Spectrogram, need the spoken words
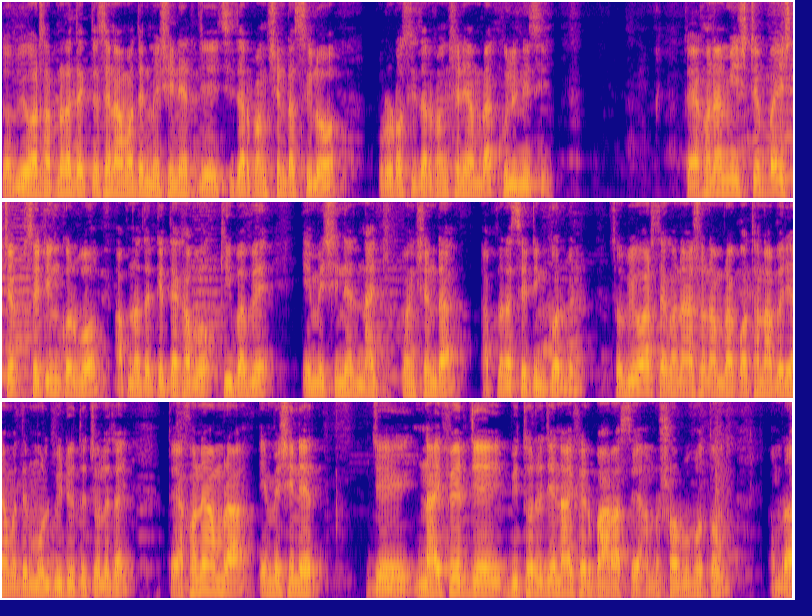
সো ভিউয়ার্স আপনারা দেখতেছেন আমাদের মেশিনের যে সিজার ফাংশনটা ছিল, পুরোটা সিজার ফাংশনে আমরা খুলে নিছি। তো এখন আমি স্টেপ বাই স্টেপ সেটিং করব, আপনাদেরকে দেখাবো কীভাবে এই মেশিনের নাইট ফাংশনটা আপনারা সেটিং করবেন। সো ভিউয়ার্স এখন আসুন, আমরা কথা না বেরিয়ে আমাদের মূল ভিডিওতে চলে যাই। তো এখানে আমরা এই মেশিনের যে নাইফের যে ভিতরে যে নাইফের বার আছে, আমরা সর্বপ্রথম আমরা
